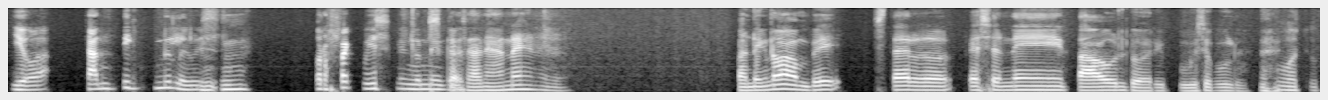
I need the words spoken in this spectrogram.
yo cantik ngono lho wis Heeh. perfect wis ngono iku gak aneh-aneh. Bandingno ambek style fashionnya tahun 2010. waduh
